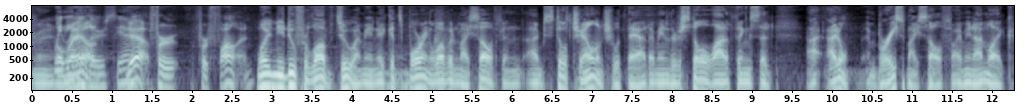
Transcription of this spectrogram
Right. We need around. others, yeah. yeah, for for fun. Well, and you do for love too. I mean, it gets boring loving myself, and I'm still challenged with that. I mean, there's still a lot of things that I, I don't embrace myself. I mean, I'm like,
